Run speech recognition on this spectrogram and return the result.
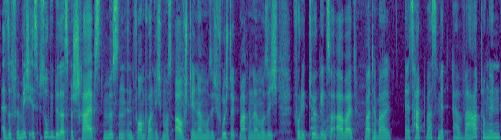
Also für mich ist, so wie du das beschreibst, müssen in Form von, ich muss aufstehen, dann muss ich Frühstück machen, dann muss ich vor die Tür gehen zur Arbeit. Warte mal. Es hat was mit Erwartungen,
